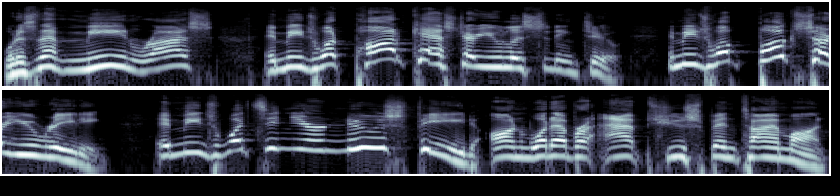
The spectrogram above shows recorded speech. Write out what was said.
What does that mean, Russ? It means what podcast are you listening to? It means what books are you reading? It means what's in your news feed on whatever apps you spend time on.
